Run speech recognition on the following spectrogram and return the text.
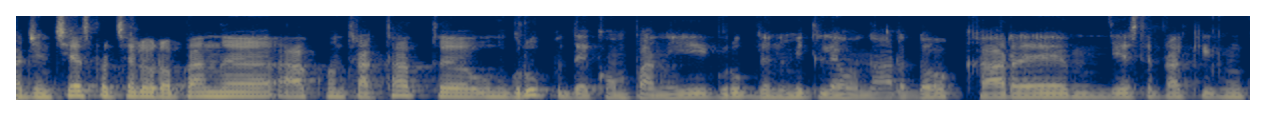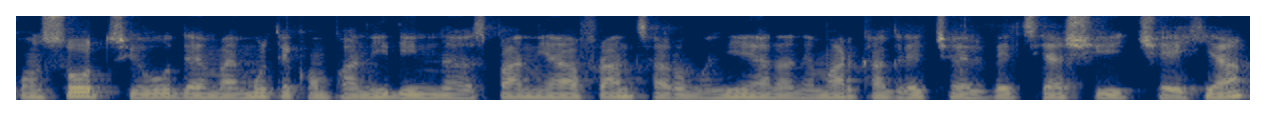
Agenția Spațială Europeană a contractat uh, un grup de companii, grup denumit Leonardo, care este practic un consorțiu de mai multe companii din uh, Spania, Franța, România, Danemarca, Grecia, Elveția și Cehia,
